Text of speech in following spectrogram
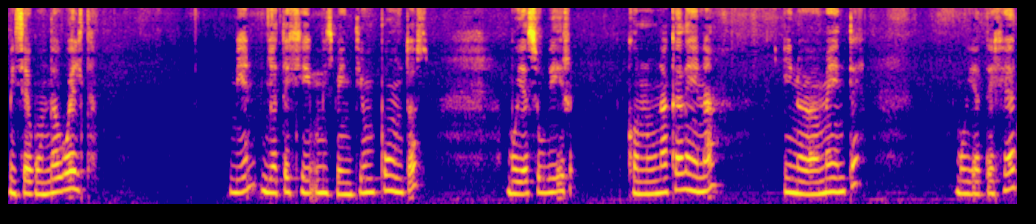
mi segunda vuelta. Bien, ya tejí mis 21 puntos. Voy a subir con una cadena y nuevamente voy a tejer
